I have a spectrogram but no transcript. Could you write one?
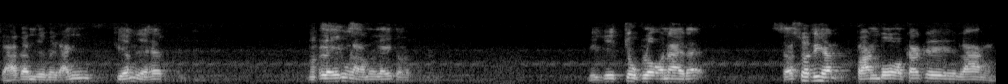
Chả cần gì phải đánh chiếm gì hết. Nó lấy lúc nào nó lấy thôi. Vì cái trục lộ này đấy sẽ xuất hiện toàn bộ các cái làng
